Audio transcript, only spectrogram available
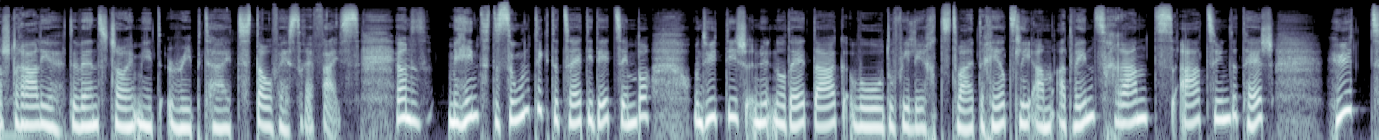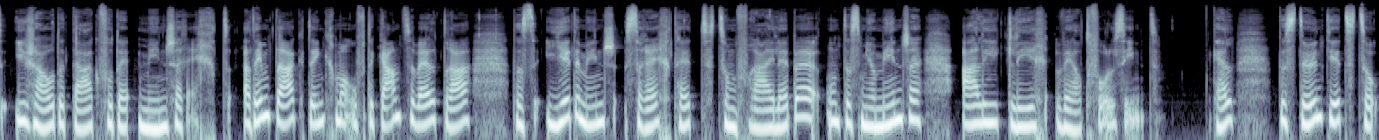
Australien, der Vance Joy mit Riptide, hier auf SRF 1. Ja, und wir haben den Sonntag, den 10. Dezember. Und heute ist nicht nur der Tag, wo du vielleicht das zweite Kerzchen am Adventskranz angezündet hast. Heute ist auch der Tag der Menschenrechte. An diesem Tag denkt man auf der ganzen Welt daran, dass jeder Mensch das Recht hat zum freien Leben und dass wir Menschen alle gleich wertvoll sind. Gell? Das tönt jetzt so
